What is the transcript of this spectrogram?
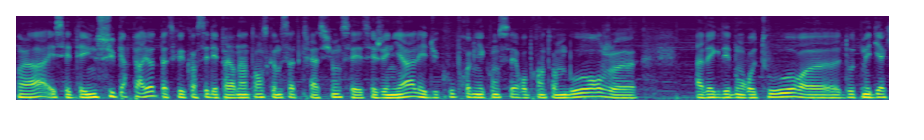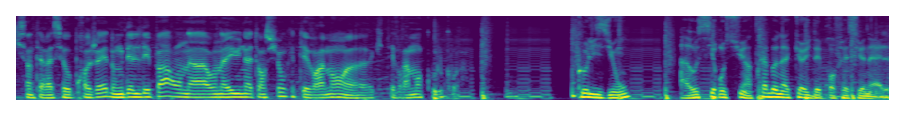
Voilà, et c'était une super période parce que quand c'est des périodes intenses comme ça de création, c'est génial. Et du coup, premier concert au printemps de Bourges avec des bons retours, euh, d'autres médias qui s'intéressaient au projet. Donc dès le départ, on a, eu une attention qui était vraiment, euh, qui était vraiment cool. Quoi. Collision a aussi reçu un très bon accueil des professionnels.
